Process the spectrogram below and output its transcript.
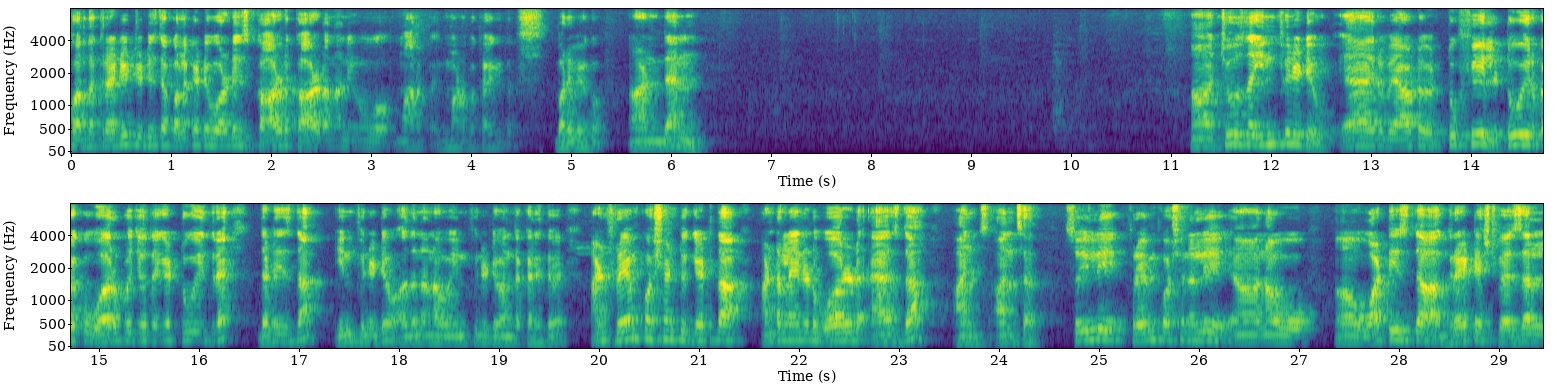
for the credit it is the collective word is card ಕಾರ್ಡನ್ನು ನೀವು ಮಾರ್ಕ್, ಇದು ಬರೀಬೇಕು. And then choose the infinitive ಯಾವ ಟು ಟು ಫೀಲ್ ಟು ಇರಬೇಕು. ವರ್ಬ್ ಜೊತೆಗೆ ಟು ಇದ್ದರೆ ದಟ್ ಈಸ್ ದ ಇನ್ಫಿನಿಟಿವ್ ಅದನ್ನು ನಾವು ಇನ್ಫಿನಿಟಿವ್ ಅಂತ ಕರಿತೇವೆ. And frame question to get the underlined word as the answer so ಇಲ್ಲಿ ಫ್ರೇಮ್ ಕ್ವಶನಲ್ಲಿ ನಾವು what is the greatest vessel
